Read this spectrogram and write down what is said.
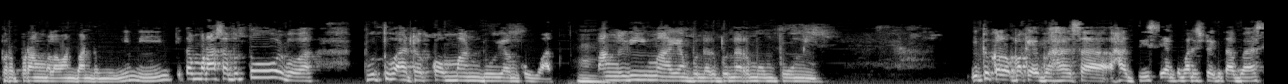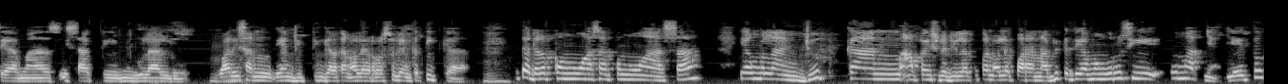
berperang melawan pandemi ini, kita merasa betul bahwa butuh ada komando yang kuat, hmm. panglima yang benar-benar mumpuni. Itu kalau pakai bahasa hadis yang kemarin sudah kita bahas ya Mas Ishak di minggu lalu. Hmm. Warisan yang ditinggalkan oleh Rasul yang ketiga. Hmm. Itu adalah penguasa-penguasa yang melanjutkan apa yang sudah dilakukan oleh para nabi ketika mengurusi umatnya, yaitu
